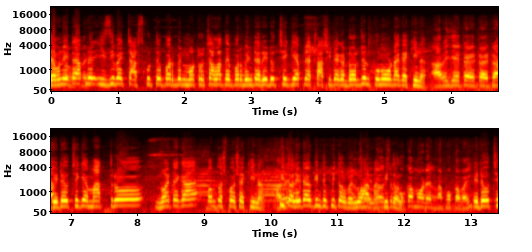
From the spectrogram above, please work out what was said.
যেমন এটা আপনার ইজি বাইক চার্জ করতে পারবেন মোটর চালাতে পারবেন এটা রেট হচ্ছে কি আপনি একশো আশি টাকা ডর্জন পনেরো টাকা কিনা। আর এই যে এটা এটা এটা? এটা হচ্ছে কি মাত্র নয় টাকা পঞ্চাশ পয়সা কিনা। পিতল এটাও কিন্তু পিতল ভাই লোহা আচ্ছা, না পিতল। পোকা মডেল না পোকা ভাই এটা হচ্ছে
